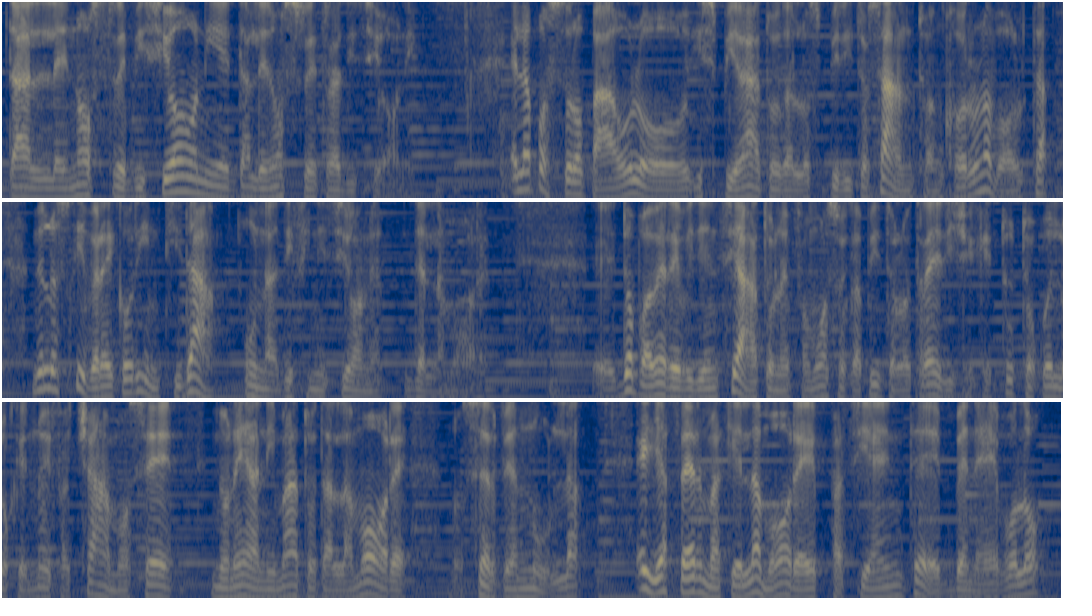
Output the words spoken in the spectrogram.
dalle nostre visioni e dalle nostre tradizioni. E l'Apostolo Paolo, ispirato dallo Spirito Santo ancora una volta, nello scrivere ai Corinti dà una definizione dell'amore dopo aver evidenziato nel famoso capitolo 13 che tutto quello che noi facciamo, se non è animato dall'amore, non serve a nulla, egli afferma che l'amore è paziente e benevolo,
